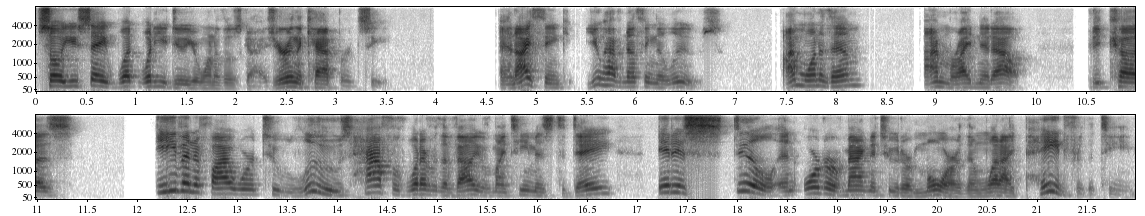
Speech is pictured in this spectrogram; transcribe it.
So you say, what, what do you do? You're one of those guys. You're in the catbird seat. And I think you have nothing to lose. I'm one of them. I'm riding it out because even if I were to lose half of whatever the value of my team is today, it is still an order of magnitude or more than what I paid for the team.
